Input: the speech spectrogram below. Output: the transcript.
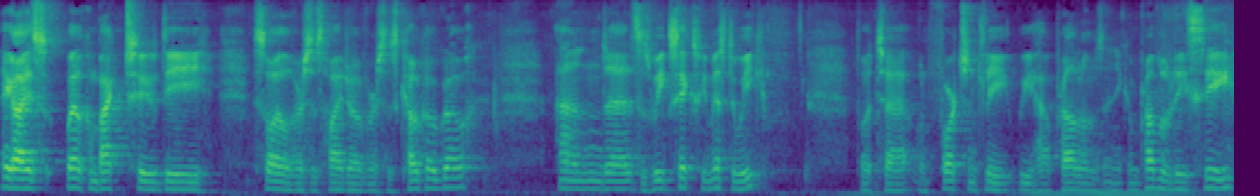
Hey guys, welcome back to the soil versus hydro versus coco grow. And uh, this is week six, we missed a week, but uh, unfortunately we have problems and you can probably see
